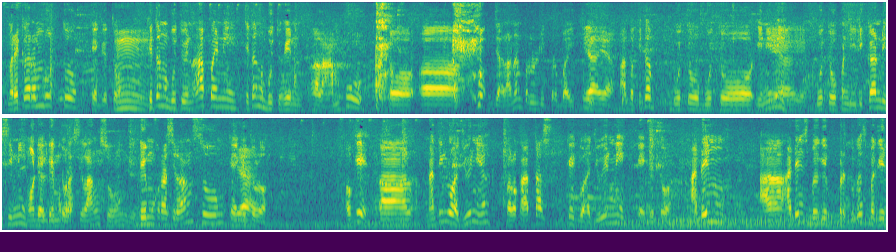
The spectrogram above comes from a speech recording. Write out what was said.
mereka rembut tuh kayak gitu Hmm. kita ngebutuhin apa nih kita ngebutuhin uh, lampu atau uh, jalanan perlu diperbaiki Ya, ya. atau kita butuh butuh ini Iya, nih iya. butuh pendidikan di sini model gitu. demokrasi langsung gitu demokrasi langsung kayak Ya. gitu loh oke uh, nanti lu ajuin ya kalau ke atas oke gua ajuin nih kayak gitu ada yang uh, ada yang sebagai bertugas sebagai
